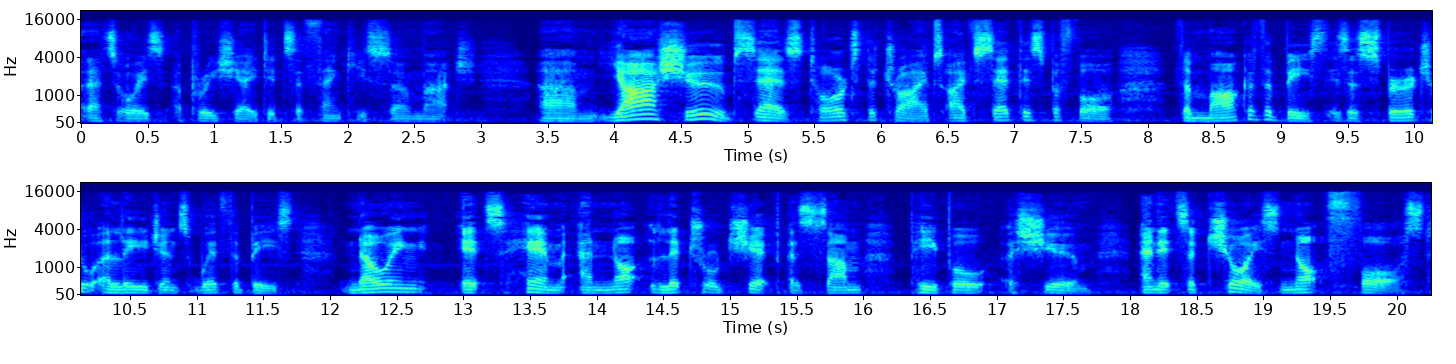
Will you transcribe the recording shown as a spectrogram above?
that's always appreciated. So thank you so much. Um, Yashub says, Torah to the tribes, I've said this before. The mark of the beast is a spiritual allegiance with the beast, knowing it's him and not literal chip as some people assume. And it's a choice, not forced.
